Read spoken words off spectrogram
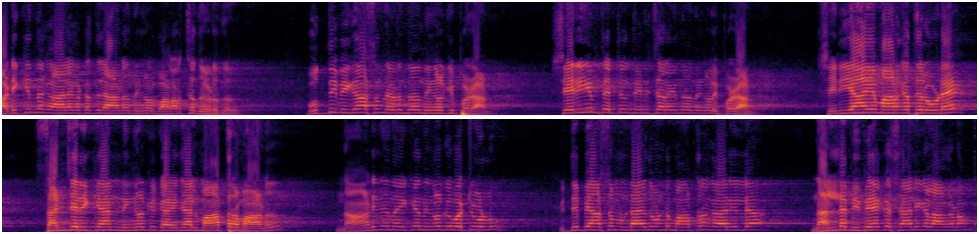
പഠിക്കുന്ന കാലഘട്ടത്തിലാണ് നിങ്ങൾ വളർച്ച നേടുന്നത്. ബുദ്ധി വികാസം നേടുന്നത് നിങ്ങൾക്കിപ്പോഴാണ് ശരിയും തെറ്റും തിരിച്ചറിയുന്നത് നിങ്ങൾ ഇപ്പോഴാണ്. ശരിയായ മാർഗത്തിലൂടെ സഞ്ചരിക്കാൻ നിങ്ങൾക്ക് കഴിഞ്ഞാൽ മാത്രമാണ് നാടിനെ നയിക്കാൻ നിങ്ങൾക്ക് പറ്റുള്ളൂ. വിദ്യാഭ്യാസം ഉണ്ടായതുകൊണ്ട് മാത്രം കാര്യമില്ല. നല്ല വിവേകശാലികളാകണം.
